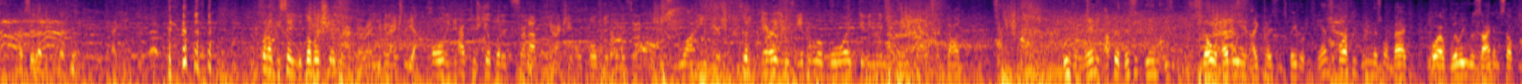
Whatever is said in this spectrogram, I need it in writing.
I say that because I and I can't do that. But like you say, the double shield macro, right? You can actually hold, if you have two shield buttons set up, you can actually hold both in buttons down, which is a lot easier. Good parry and is able to avoid getting in that range Tyson dog. Ooh, the landing up here. This is- game is so heavily in Ike Tyson's favor. Can Splarfie bring this one back, or will he resign himself to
